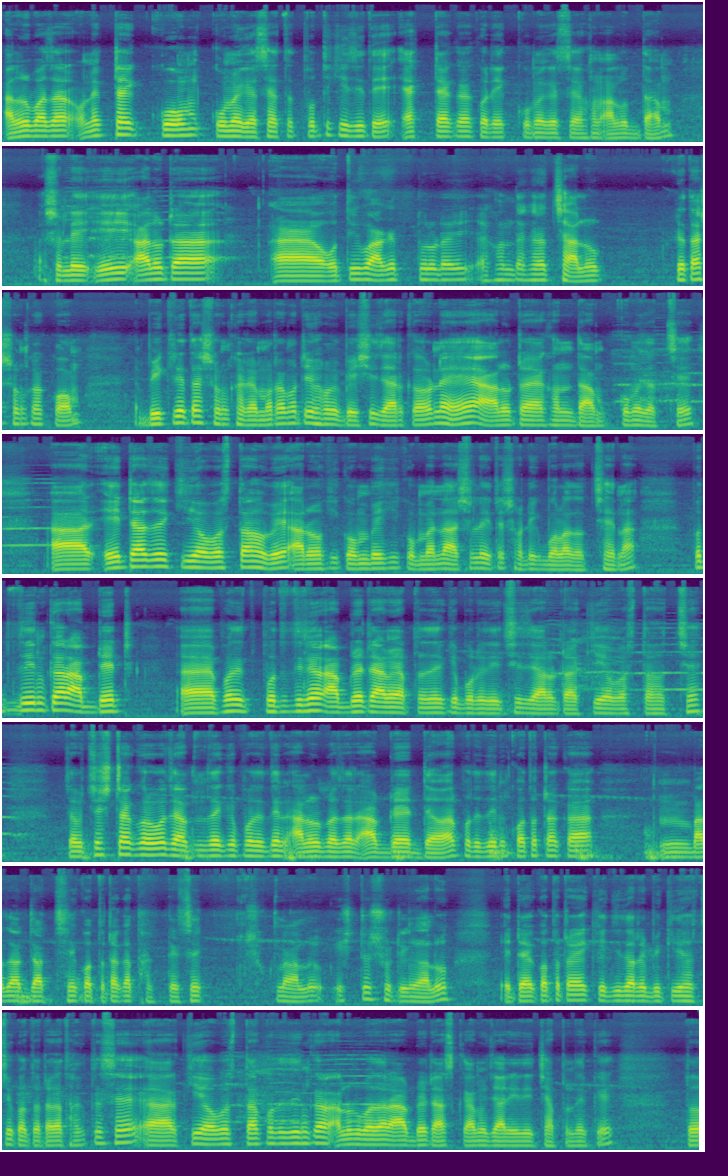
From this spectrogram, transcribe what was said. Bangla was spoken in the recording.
আলুর বাজার অনেকটাই কম কমে গেছে। অর্থাৎ প্রতি কেজিতে এক টাকা করে কমে গেছে এখন আলুর দাম। আসলে এই আলুটা অতীব আগের তুলনায় এখন দেখা যাচ্ছে আলুর ক্রেতার সংখ্যা কম, বিক্রেতার সংখ্যাটা মোটামুটিভাবে বেশি, যার কারণে আলুটা এখন দাম কমে যাচ্ছে। আর এটা যে কি অবস্থা হবে আরও কি কমবে কি কমবে না, আসলে এটা সঠিক বলা যাচ্ছে না। প্রতিদিনকার আপডেট প্রতি- প্রতিদিনের আপডেটে আমি আপনাদেরকে বলে দিচ্ছি যে আলুটা কী অবস্থা হচ্ছে। তবে চেষ্টা করব যে আপনাদেরকে প্রতিদিন আলুর বাজার আপডেট দেওয়ার। প্রতিদিন কত টাকা বাজার যাচ্ছে, কত টাকা থাকতেছে শুকনো আলু স্টোর শুটিং আলু। এটা কত টাকা কেজি দরে বিক্রি হচ্ছে, কত টাকা থাকতেছে, আর কি অবস্থা প্রতিদিনকার আলুর বাজার আপডেট আজকে আমি জানিয়ে দিচ্ছি আপনাদেরকে। তো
